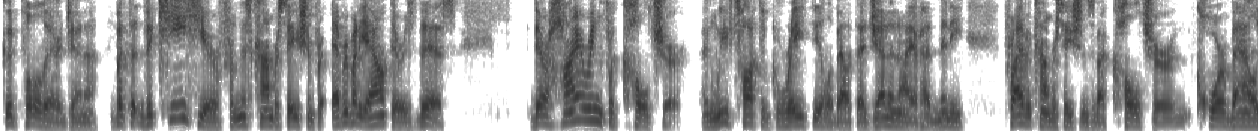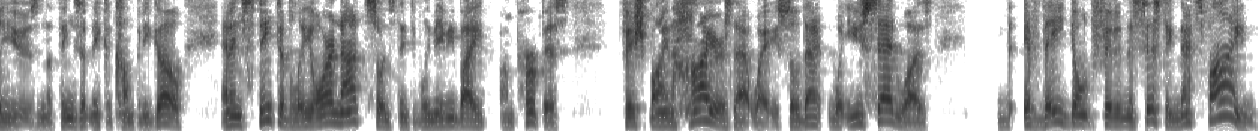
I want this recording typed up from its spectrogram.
good pull there jenna but the, the key here from this conversation for everybody out there is this they're hiring for culture and we've talked a great deal about that jen and i have had many private conversations about culture and core values and the things that make a company go. And instinctively, or not so instinctively, maybe by on purpose, Fishbein hires that way. So that what you said was, if they don't fit in assisting, that's fine.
